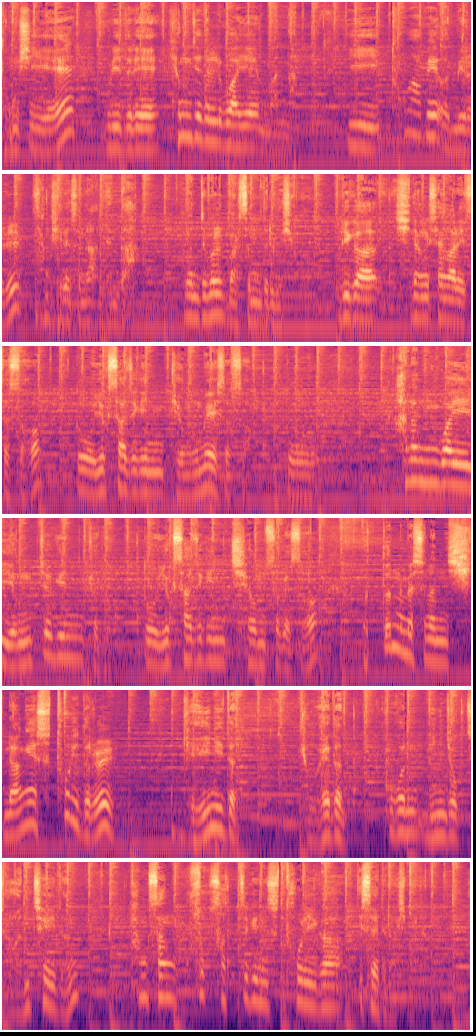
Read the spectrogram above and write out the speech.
동시에 우리들의 형제들과의 만남, 이 통합의 의미를 상실해서는 안 된다. 그런 점을 말씀드리고 싶고, 우리가 신앙생활에 있어서 또 역사적인 경험에 있어서 또 하나님과의 영적인 교류, 또 역사적인 체험 속에서 어떤 의미에서는 신앙의 스토리들을 개인이든 교회든 혹은 민족 전체이든 항상 후속사적인 스토리가 있어야 되는 것입니다.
